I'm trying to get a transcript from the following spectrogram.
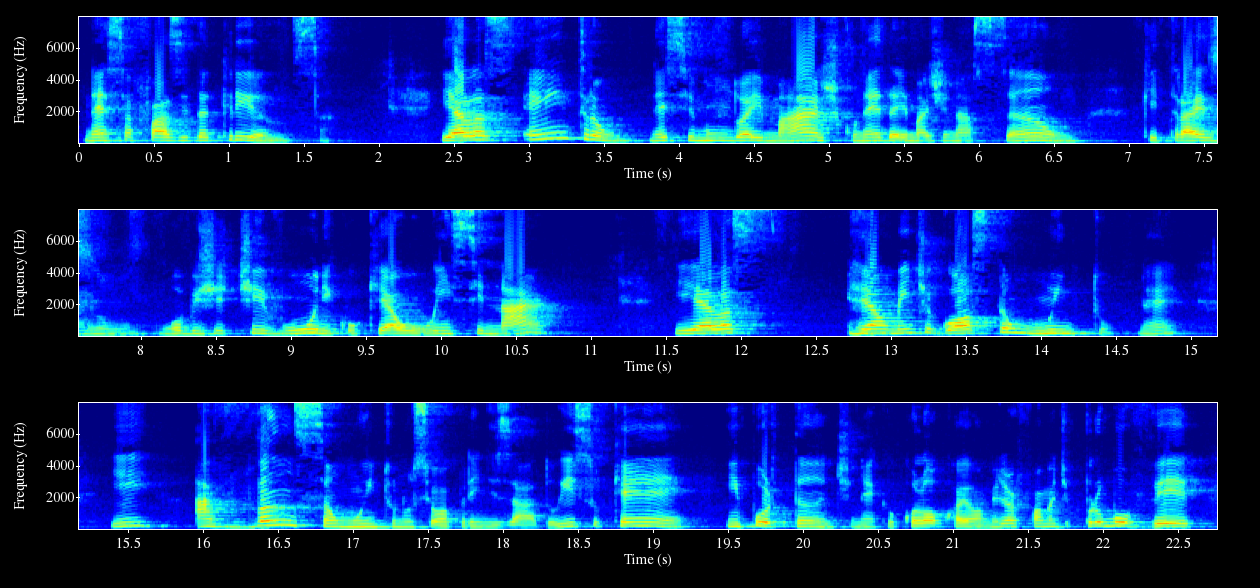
nessa fase da criança. E elas entram nesse mundo aí mágico, né? Da imaginação, que traz um, um objetivo único, que é o ensinar, e elas realmente gostam muito, né? E avançam muito no seu aprendizado. Isso que é importante, né, que eu coloco aí, ó, a melhor forma de promover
